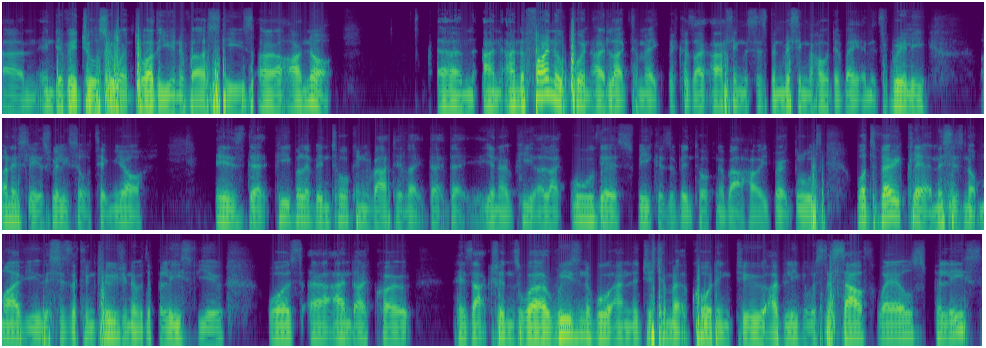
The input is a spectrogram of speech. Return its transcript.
um, individuals who went to other universities are not. Um, and and the final point I'd like to make because I, I think this has been missing the whole debate and it's really honestly it's really sort of ticked me off is that people have been talking about it like that that you know people like all the speakers have been talking about how he broke the rules. What's very clear and this is not my view this is the conclusion of the police view was uh, and i quote his actions were reasonable and legitimate according to i believe it was the south wales police.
